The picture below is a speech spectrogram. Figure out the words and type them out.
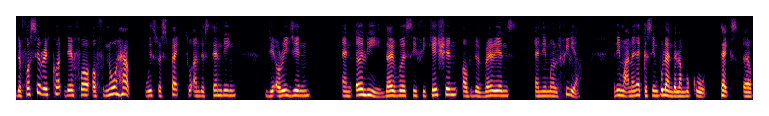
the fossil record therefore of no help with respect to understanding the origin and early diversification of the variants animal philia. Jadi maknanya kesimpulan dalam buku teks uh,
